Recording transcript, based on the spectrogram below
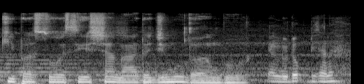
que passou a ser chamada de Mulambo. Yang duduk di sana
